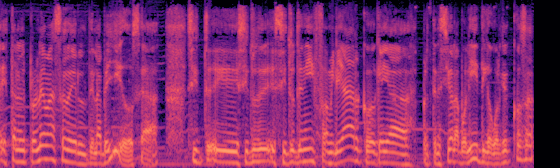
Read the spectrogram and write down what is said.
está el problema ese del, del apellido. O sea, si, si tú, si tú tenés familiar que haya pertenecido a la política o cualquier cosa,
